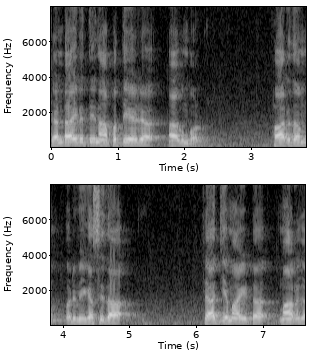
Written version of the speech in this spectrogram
രണ്ടായിരത്തി നാൽപ്പത്തിയേഴ് ആകുമ്പോൾ ഭാരതം ഒരു വികസിത രാജ്യമായിട്ട് മാറുക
